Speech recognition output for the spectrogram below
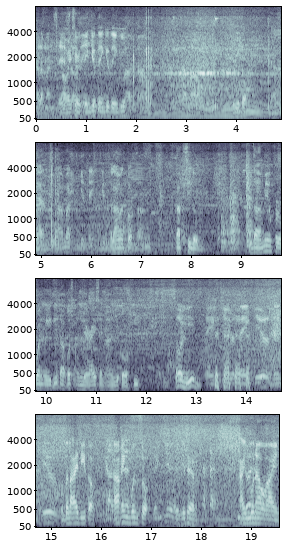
Kalamansi. Okay sir, thank you, thank you, thank you. Welcome. Sige po. Yan. Salamat. Thank you, thank you. Salamat po. Top silog. Ang dami yung for 180 tapos only rice and only coffee. Solid. Thank you, thank you, thank you. Punta na kayo dito. God Aking bless. bunso. Thank you. Thank you, sir. Kain muna ako kain.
